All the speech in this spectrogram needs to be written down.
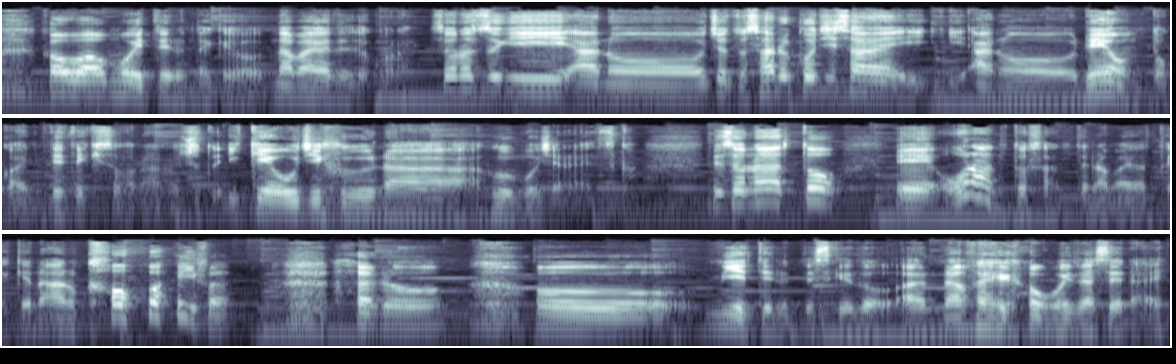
顔は覚えてるんだけど、名前が出てこない。その次、あの、ちょっとサルコジさんあの、レオンとかに出てきそうな、あの、ちょっとイケオジ風な風貌じゃないですか。で、その後、えー、オラントさんって名前だったっけな？あの、顔は今、あの、見えてるんですけど、あの名前が思い出せない。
